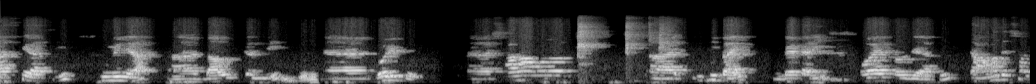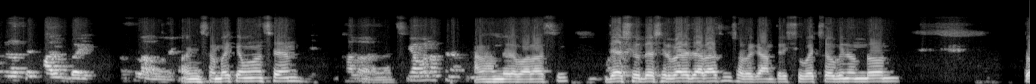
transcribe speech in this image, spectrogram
আজকে আছি Comilla Daudkandi Goripur ah, Shahamot easy bike battery ওয়ার হাউসে আছি। তা আমাদের সাথে আছে ফারুক ভাই আসসালামু আলাইকুম। কেমন আছেন? আলহামদুলিল্লাহ ভালো আছি। দেশ ও দেশের বাইরে যারা আছেন সবাইকে আন্তরিক শুভেচ্ছা অভিনন্দন। তো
